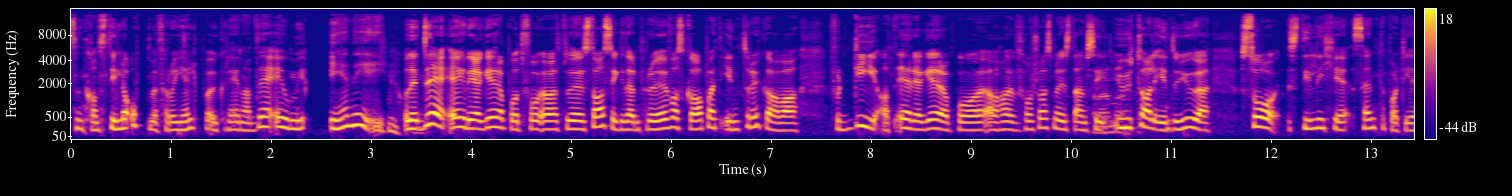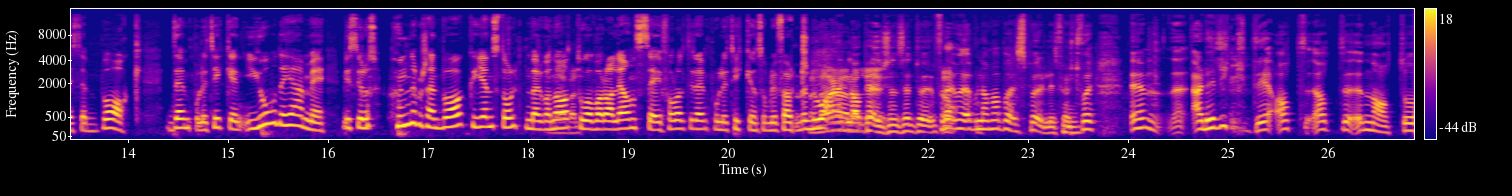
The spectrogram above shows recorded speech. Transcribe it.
alliansen kan stille opp med for å hjelpe Ukraina. Det er jo mye enig i. Og det er det jeg reagerer på, at statssekretæren prøver å skape et inntrykk av at fordi at jeg reagerer på forsvarsministerens uttale i intervjuet, så stiller ikke Senterpartiet seg bak den politikken. Jo, det gjør vi. Vi stiller oss 100 bak Jens Stoltenberg og Nato og vår allianse i forhold til den politikken som blir ført. Men nå er det glad Pedersen sin tur. La meg bare spørre litt først. For um, er det riktig at, at NATO,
